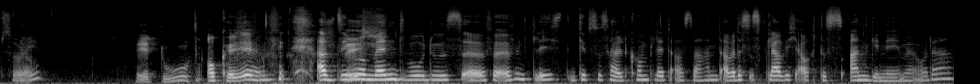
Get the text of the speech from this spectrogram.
Sorry. Ja. Red du. Okay. Ab dem Ich? Moment, wo du es äh, veröffentlichst, gibst du es halt komplett aus der Hand. Aber das ist, glaube ich, auch das Angenehme, oder?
